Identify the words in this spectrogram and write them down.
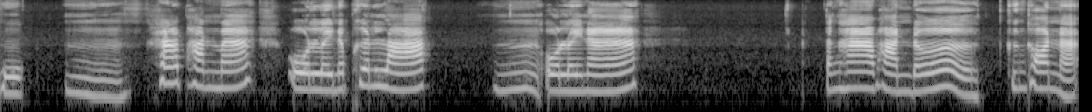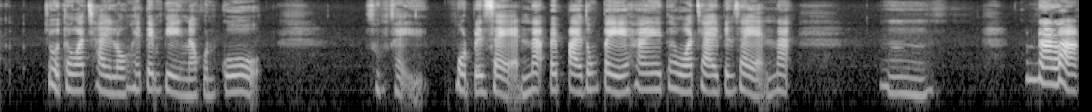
ฮุก อืมห้าพันนะ โอนเลยนะเพื่อนรัก อืม โอนเลยนะ ตั้งห้าพันเด้อ ครึ่งท่อนนะโจทวัชชัยร้องให้เต็มเพลงนะคนโก้สงสัยหมดเป็นแสนน่ะ ไปไปต้องเปย์ให้ทวัชชัยเป็นแสนน่ะ อืมคุณน่ารัก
